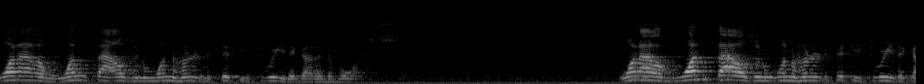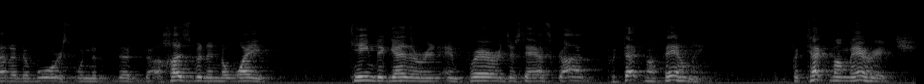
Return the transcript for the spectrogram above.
one out of 1,153 that got a divorce. one out of 1,153 that got a divorce when the, the, the husband and the wife came together in, in prayer and just asked God, protect my family, protect my marriage.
